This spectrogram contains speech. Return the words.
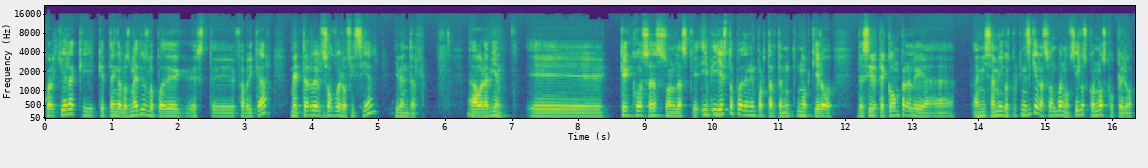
cualquiera que, que tenga los medios lo puede este, fabricar, meterle el software oficial y venderlo. Ahora bien, eh, ¿qué cosas son las que... Y, y esto puede no importarte, no, no quiero decirte cómprale a, a mis amigos, porque ni siquiera son, bueno, sí los conozco, pero,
